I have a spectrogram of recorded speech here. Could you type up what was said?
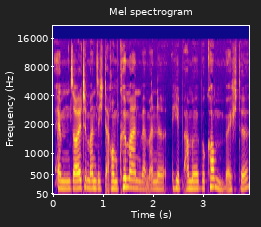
ähm, sollte man sich darum kümmern, wenn man eine Hebamme bekommen möchte.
